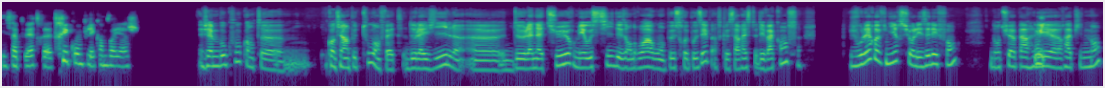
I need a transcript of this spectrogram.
Et ça peut être très complet comme voyage. J'aime beaucoup quand quand il y a un peu de tout en fait, de la ville, euh, de la nature, mais aussi des endroits où on peut se reposer parce que ça reste des vacances. Je voulais revenir sur les éléphants dont tu as parlé Oui. euh, rapidement.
